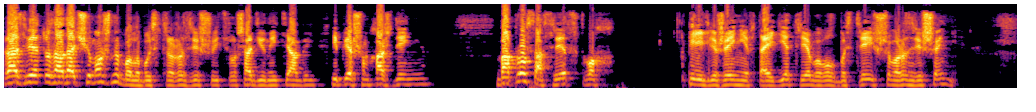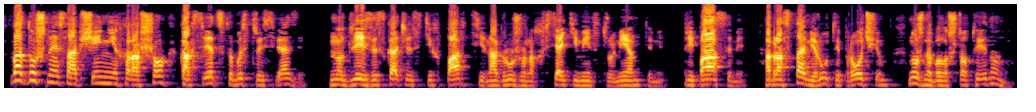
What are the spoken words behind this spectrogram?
Разве эту задачу можно было быстро разрешить лошадиной тягой и пешим хождением? Вопрос о средствах передвижения в тайге требовал быстрейшего разрешения. Воздушное сообщение хорошо, как средство быстрой связи, но для изыскательских партий, нагруженных всякими инструментами, припасами, образцами руд и прочим, нужно было что-то иное.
